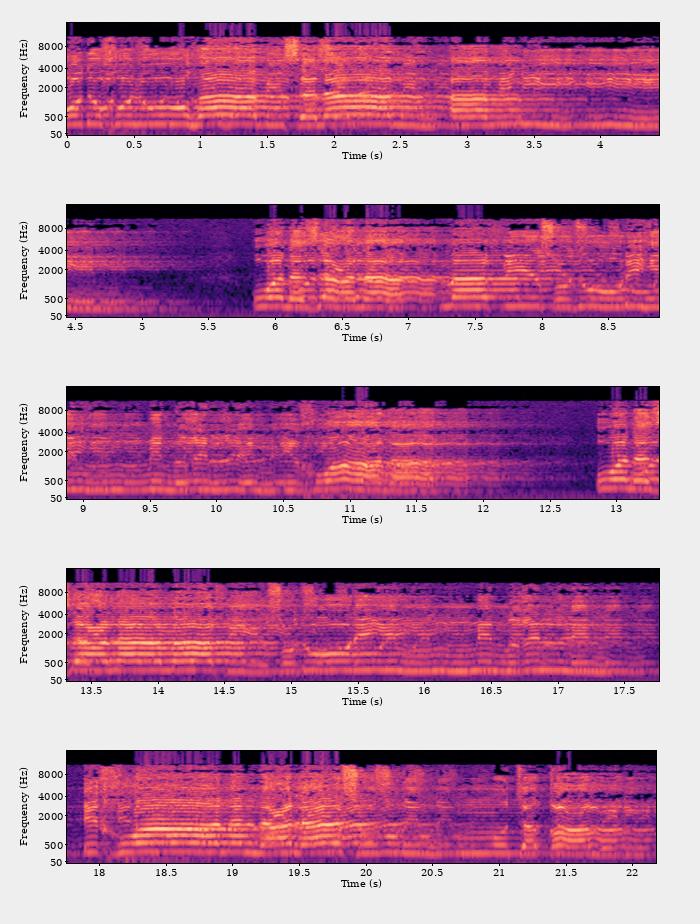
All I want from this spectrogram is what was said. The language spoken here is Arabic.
ادخلوها بسلام آمنين. ونزعنا ما في صدورهم من غل إخوانا. ونزعنا ما في صدورهم من غل إخوانا على سرر متقابلين.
